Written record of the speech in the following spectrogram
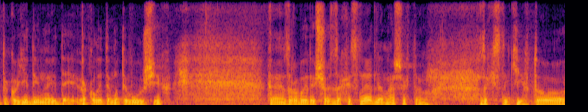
такою єдиною ідеєю. А коли ти мотивуєш їх е, зробити щось захисне для наших там захисників, то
